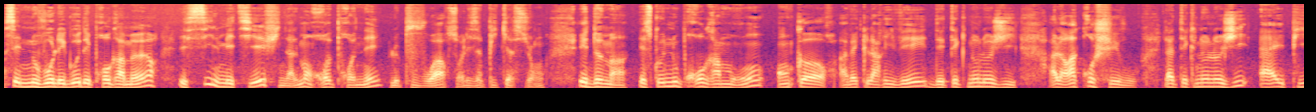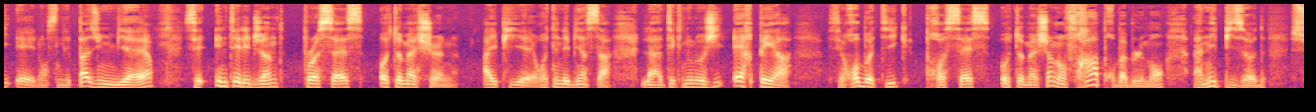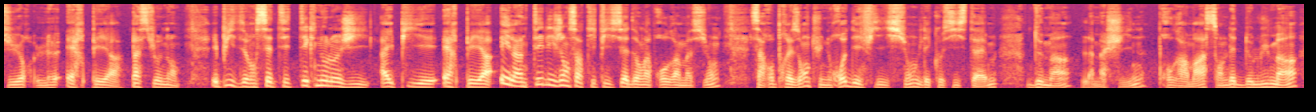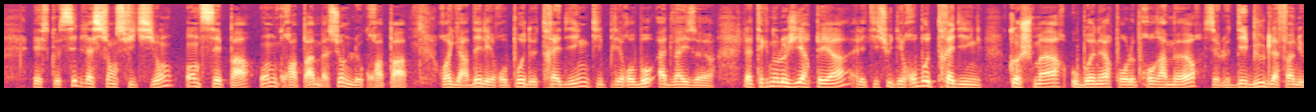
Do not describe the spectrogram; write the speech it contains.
c'est le nouveau Lego des programmeurs, et si le métier finalement reprenait le pouvoir sur les applications? Et demain, est-ce que nous programmerons encore avec l'arrivée des technologies? Alors accrochez-vous, la technologie IPA, non ce n'est pas une bière, c'est Intelligent Process Automation. IPA, retenez bien ça. La technologie RPA, c'est robotique Process Automation. On fera probablement un épisode sur le RPA, passionnant. Et puis dans cette technologie IPA, RPA et l'intelligence artificielle dans la programmation, ça représente une redéfinition de l'écosystème. Demain, la machine programmera sans l'aide de l'humain. Est-ce que c'est de la science-fiction? On ne sait pas, on ne croit pas, mais si on ne le croit pas, regardez les robots de trading type les robots advisor. La technologie RPA, elle est issue des robots de trading. Cauchemar ou bonheur pour le programmeur, c'est le début de la fin du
